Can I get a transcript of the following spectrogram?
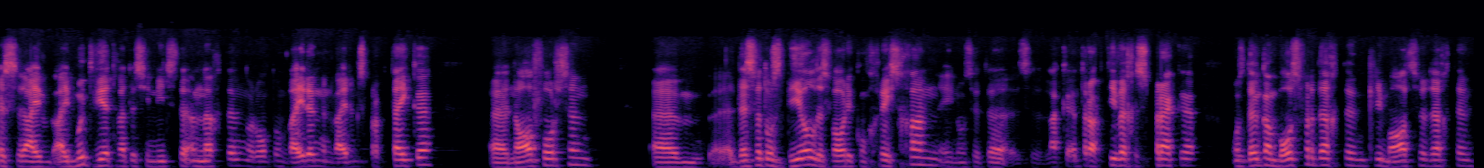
is hy hy moet weet wat is die nuutste inligting rondom veiding en veidingspraktyke, uh navorsing. Ehm um, dis wat ons deel, dis waar die kongres gaan en ons het 'n lekker interaktiewe gesprekke. Ons dink aan bosverdigting, klimaatsverdigting,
